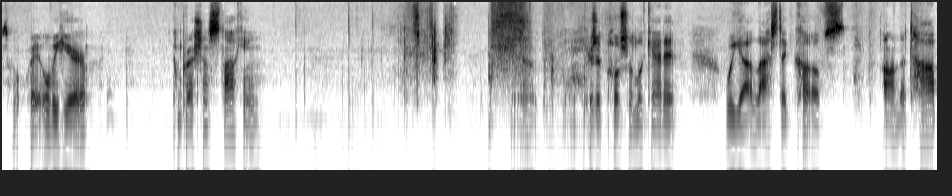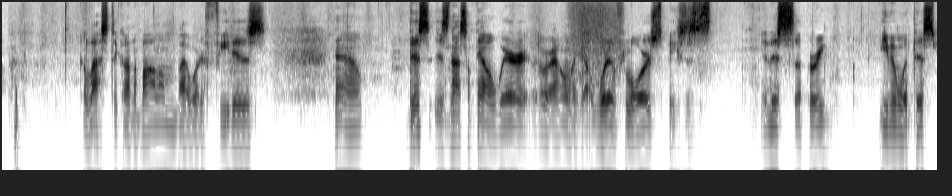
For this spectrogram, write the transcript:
So right over here, compression stocking. Here's a closer look at it. We got elastic cuffs on the top, elastic on the bottom by where the feet is. Now, this is not something I'll wear around like uh, wooden floors because it is slippery, even with this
